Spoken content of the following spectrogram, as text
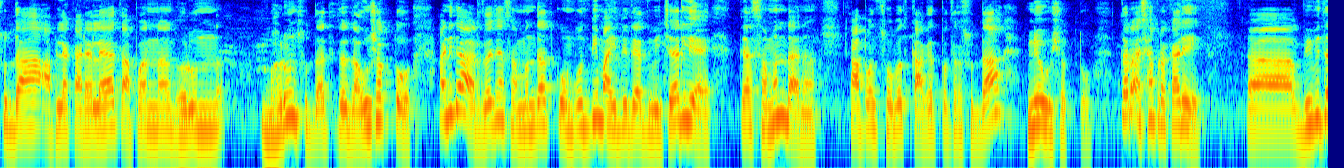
सुद्धा आपल्या कार्यालयात आपण घरून भरूनसुद्धा तिथं जाऊ शकतो. आणि त्या अर्जाच्या संबंधात कोणकोणती माहिती त्यात विचारली आहे त्या संबंधानं आपण सोबत कागदपत्रंसुद्धा नेऊ शकतो. तर अशा प्रकारे विविध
